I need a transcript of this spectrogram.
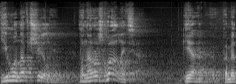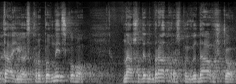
його навчили, вона розвалиться. Я пам'ятаю з Кропивницького, наш один брат розповідав, що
